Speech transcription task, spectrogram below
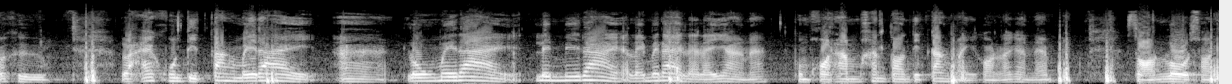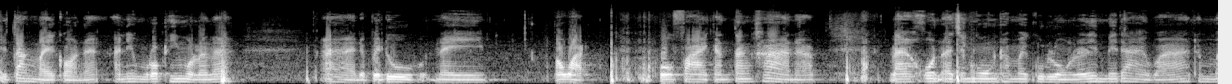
ก็คือ หลายคนติดตั้งไม่ได้ อ่า ลงไม่ได้ เล่นไม่ได้ อะไรไม่ได้หลาย ๆ อย่างนะ ผมขอทำขั้นตอนติดตั้งใหม่ก่อนแล้วกันนะ สอนโหลดสอนติดตั้งใหม่ก่อนนะ อันนี้ผมลบทิ้งหมดแล้วนะ อ่า เดี๋ยวไปดูในประวัติโปรไฟล์การตั้งค่านะครับ หลายคนอาจจะงงทำไมกูลงแล้วเล่นไม่ได้วะทำไม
